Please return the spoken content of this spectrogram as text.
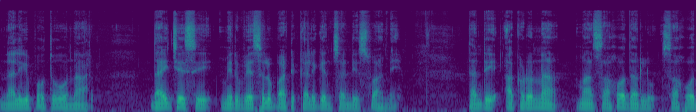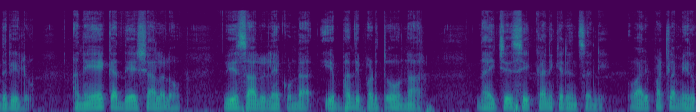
నలిగిపోతూ ఉన్నారు. దయచేసి మీరు వెసులుబాటు కలిగించండి స్వామి. తండ్రి అక్కడున్న మా సహోదరులు సహోదరీలు అనేక దేశాలలో వీసాలు లేకుండా ఇబ్బంది పడుతూ ఉన్నారు. దయచేసి కనికరించండి. వారి పట్ల మీరు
